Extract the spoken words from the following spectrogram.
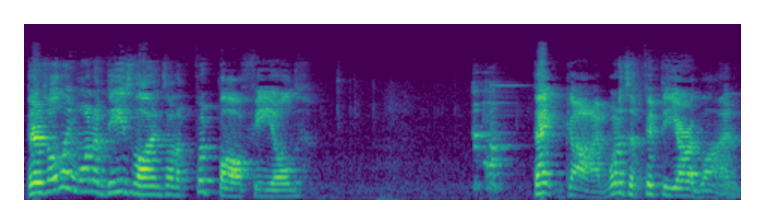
There's only one of these lines on a football field. Thank God. What is a 50 yard line?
